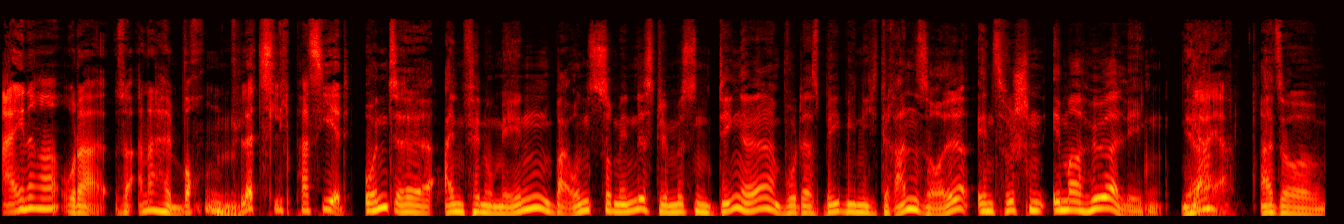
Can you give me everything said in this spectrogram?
einer oder so anderthalb Wochen Hm. plötzlich passiert. Und äh, ein Phänomen, bei uns zumindest, wir müssen Dinge, wo das Baby nicht dran soll, inzwischen immer höher legen. Ja, Ja, ja. Also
